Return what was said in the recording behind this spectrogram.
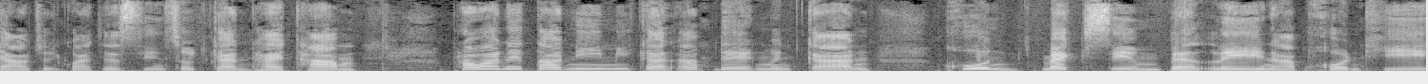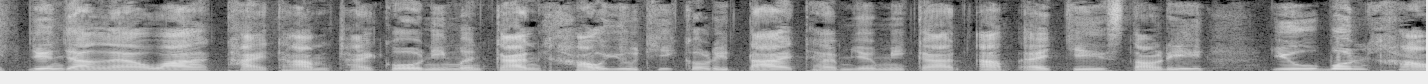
ยาวจนกว่าจะสิ้นสุดการถ่ายทำ เพราะว่าในตอนนี้มีการอัปเดตเหมือนกัน คุณแม็กซิมเบลลี่นะครับ คนที่ยืนยันแล้วว่าถ่ายทำไทโก้นี้เหมือนกัน เขาอยู่ที่เกาหลีใต้แถมยังมีการอัพ IG Story อยู่บนเขา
